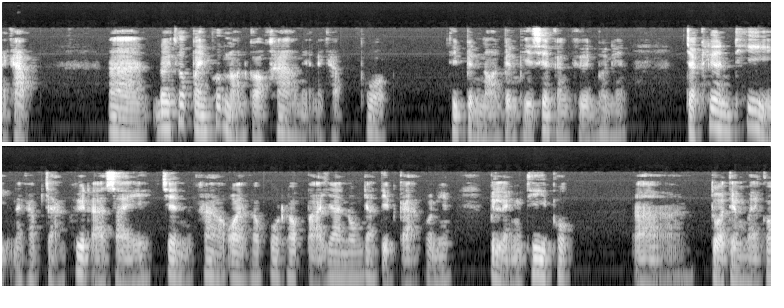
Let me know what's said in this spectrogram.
นะครับโดยทั่วไปพวกหนอนกอข้าวเนี่ยนะครับพวกที่เป็นนอนเป็นผีเสื้อกลางคืนพวกนี้ จะเคลื่อนที่นะครับจากพืชอาศัย เช่น ข้าวอ้อยข้าวโพดข้าวป่าหญ้านงหญ้าติดกาพวกนี้เป็นแหล่งที่พวกตัวเต็มใบก็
